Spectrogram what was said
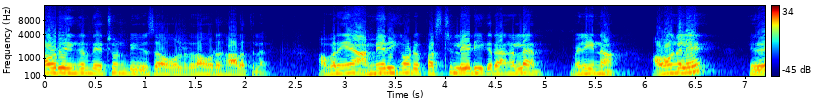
அவர் இங்கேருந்து H one B visa holder தான் ஒரு காலத்தில். அவர் ஏன் அமெரிக்காவோட ஃபஸ்ட்டு லேடி இருக்கிறாங்கல்ல மெலினா அவங்களே இது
